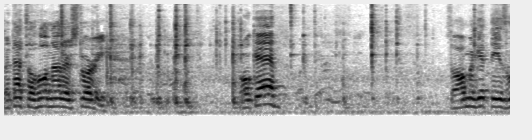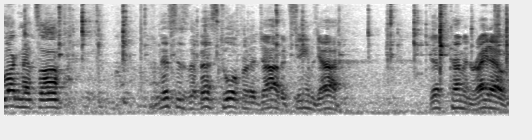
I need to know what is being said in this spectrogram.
But that's a whole nother story. Okay? So I'm gonna get these lug nuts off. And this is the best tool for the job, it seems, yeah. Just coming right out.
